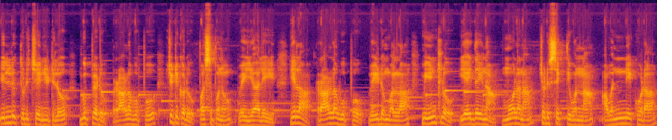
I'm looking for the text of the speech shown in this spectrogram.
ఇల్లు తుడిచే నీటిలో గుప్పెడు రాళ్ళ ఉప్పు చిటికడు పసుపును వేయాలి. ఇలా రాళ్ళ ఉప్పు వేయడం వల్ల మీ ఇంట్లో ఏదైనా మూలన చెడు శక్తి ఉన్నా అవన్నీ కూడా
